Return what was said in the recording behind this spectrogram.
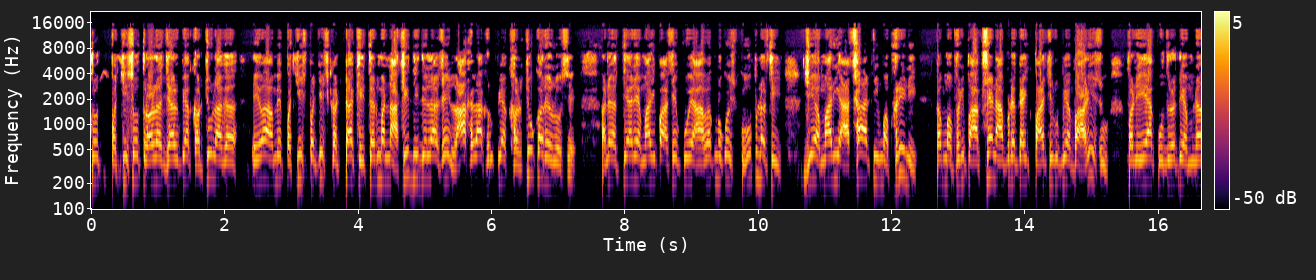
તો પચીસો ત્રણ હજાર રૂપિયા ખર્ચો લાગે. એવા અમે પચીસ પચીસ કટ્ટા ખેતરમાં નાખી દીધેલા છે. લાખ લાખ રૂપિયા ખર્ચો કરેલો છે. અને અત્યારે અમારી પાસે કોઈ આવકનો કોઈ સ્કોપ નથી. જે અમારી આશા હતી મફરીની, તો મફરી પાકશે ને આપણે કંઈક પાંચ રૂપિયા ભાડીશું પણ એ આ કુદરતે અમને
